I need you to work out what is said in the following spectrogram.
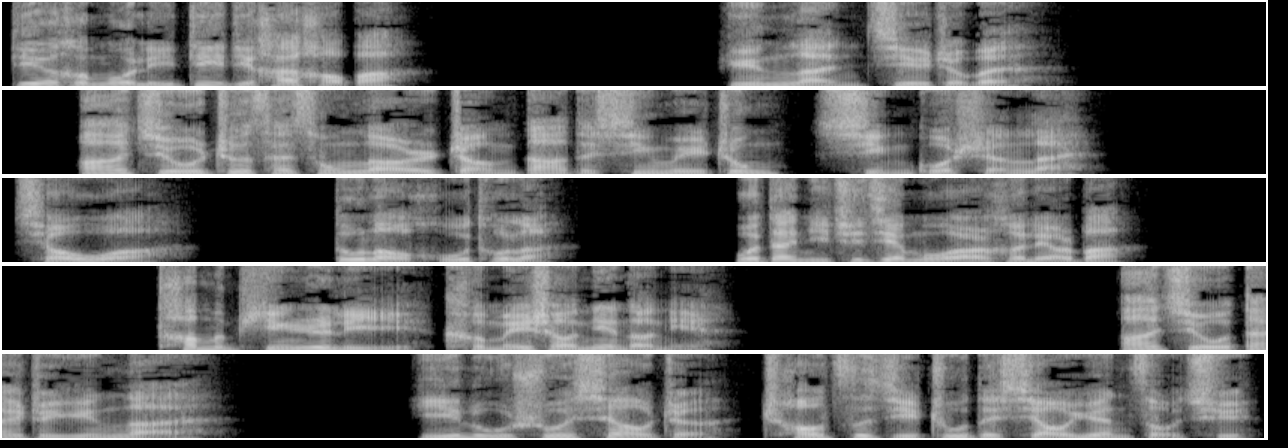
爹和莫离弟弟还好吧？云岚接着问。阿九这才从老儿长大的欣慰中醒过神来。瞧我。都老糊涂了，我带你去见木耳和莲儿吧，他们平日里可没少念叨你。阿九带着云岚一路说笑着朝自己住的小院走去。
